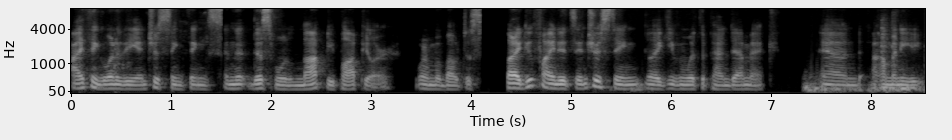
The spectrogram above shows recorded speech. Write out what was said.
I think one of the interesting things, and this will not be popular, what I'm about to say, but I do find it's interesting, like even with the pandemic and how many,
